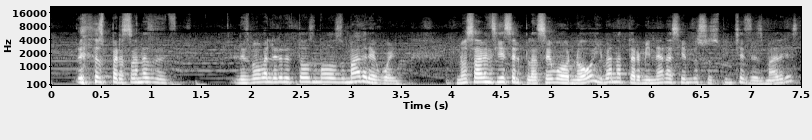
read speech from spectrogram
esas personas les, les va a valer de todos modos madre, güey. No saben si es el placebo o no y van a terminar haciendo sus pinches desmadres.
